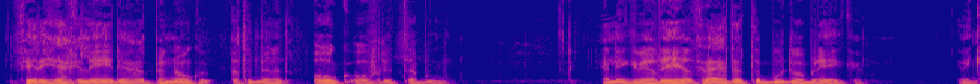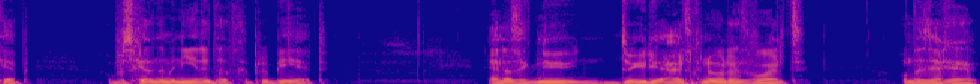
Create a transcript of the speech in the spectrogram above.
40 jaar geleden had men, ook, had men het ook over het taboe. En ik wilde heel graag dat taboe doorbreken. En ik heb op verschillende manieren dat geprobeerd. En als ik nu door jullie uitgenodigd word om te zeggen...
